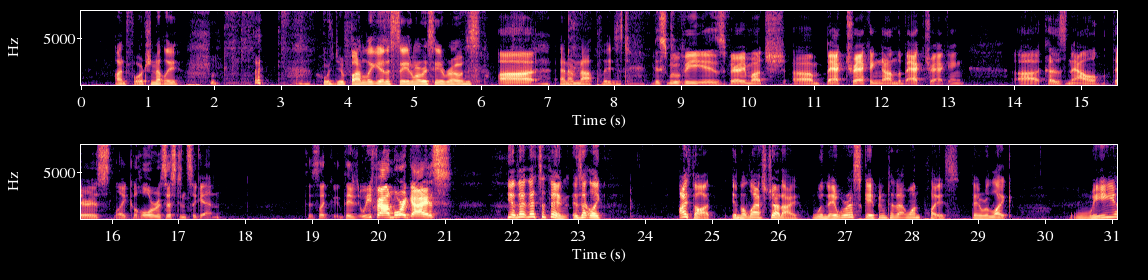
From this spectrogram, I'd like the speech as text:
Unfortunately. we do finally get a scene where we see Rose, Uh, and I'm not pleased. This movie is very much um, backtracking on the backtracking because now there's like a whole resistance again there's like they, we found more guys Yeah, that that's the thing. Is that like I thought in The Last Jedi, when they were escaping to that one place, they were like We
